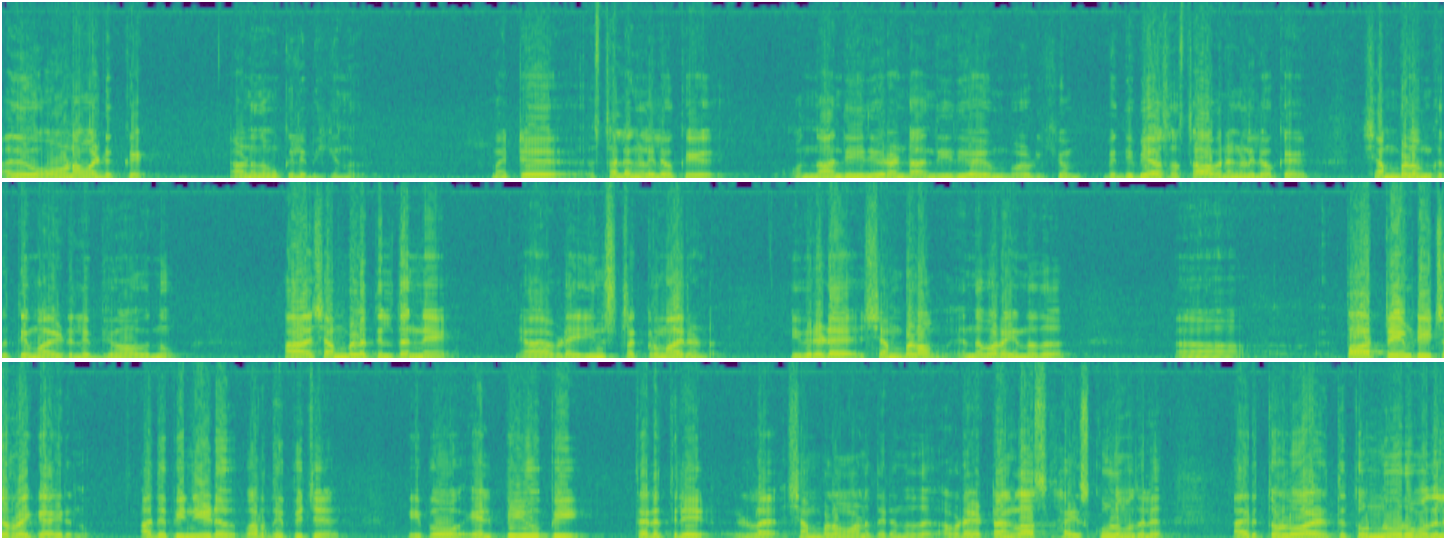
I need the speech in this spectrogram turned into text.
അത് ഓണം അടുക്കെ ആണ് നമുക്ക് ലഭിക്കുന്നത്. മറ്റ് സ്ഥലങ്ങളിലൊക്കെ ഒന്നാം തീയതിയോ രണ്ടാം തീയതി ആകുമ്പോഴേക്കും വിദ്യാഭ്യാസ സ്ഥാപനങ്ങളിലൊക്കെ ശമ്പളം കൃത്യമായിട്ട് ലഭ്യമാകുന്നു. ആ ശമ്പളത്തിൽ തന്നെ അവിടെ ഇൻസ്ട്രക്ടർമാരുണ്ട്. ഇവരുടെ ശമ്പളം എന്ന് പറയുന്നത് പാർട്ട് ടൈം ടീച്ചറൊക്കെ ആയിരുന്നു. അത് പിന്നീട് വർദ്ധിപ്പിച്ച് ഇപ്പോൾ എൽ പി യു പി തലത്തിൽ ശമ്പളമാണ് തരുന്നത്. അവിടെ എട്ടാം ക്ലാസ് ഹൈസ്കൂൾ മുതൽ ആയിരത്തി തൊള്ളായിരത്തി തൊണ്ണൂറ് മുതൽ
